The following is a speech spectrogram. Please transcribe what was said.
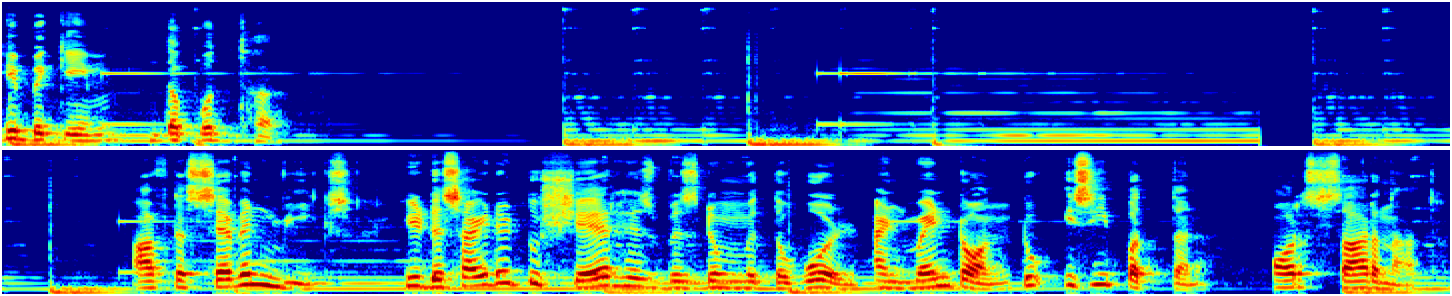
he became the Buddha. After seven weeks, he decided to share his wisdom with the world and went on to Isipattana or Sarnath.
